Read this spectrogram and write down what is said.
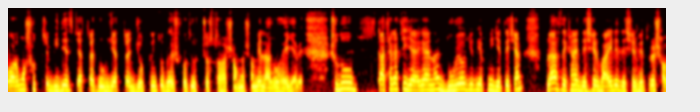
কর্মসূত্রে বিদেশ যাত্রা, দূরযাত্রার যোগ কিন্তু বৃহস্পতি উচ্চস্থ হওয়ার সঙ্গে সঙ্গে লাগু হয়ে যাবে। শুধু কাছাকাছি জায়গায় নয়, দূরেও যদি আপনি যেতে চান প্লাস এখানে দেশের বাইরে, দেশের ভেতরে সব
